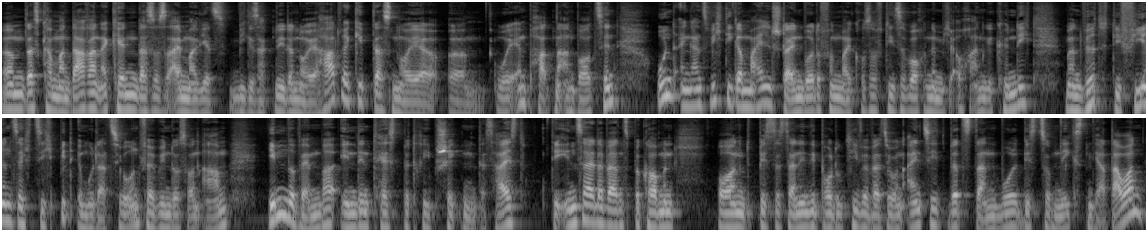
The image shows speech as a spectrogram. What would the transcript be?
Ähm, das kann man daran erkennen, dass es einmal jetzt, wie gesagt, wieder neue Hardware gibt, dass neue ähm, OEM-Partner an Bord sind und ein ganz wichtiger Meilenstein wurde von Microsoft diese Woche nämlich auch angekündigt. Man wird die 64-Bit-Emulation für Windows on ARM im November in den Testbetrieb schicken. Das heißt, die Insider werden es bekommen und bis es dann in die produktive Version einzieht, wird es dann wohl bis zum nächsten Jahr dauern.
